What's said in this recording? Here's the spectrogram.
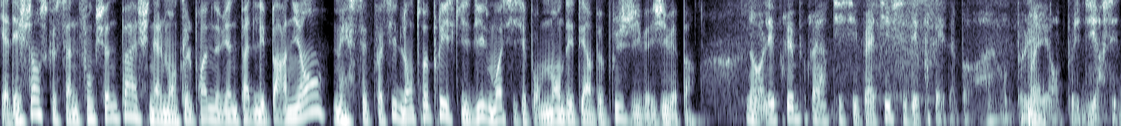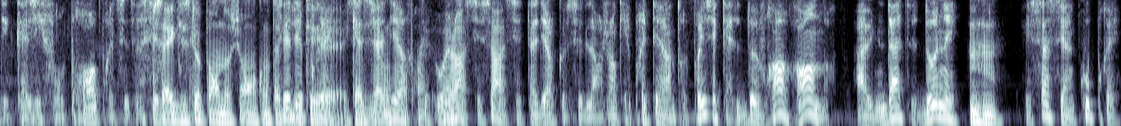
il y a des chances que ça ne fonctionne pas finalement, que le problème ne vienne pas de l'épargnant, mais cette fois-ci de l'entreprise qui se dise, moi, si c'est pour m'endetter un peu plus, j'y vais, j'y vais pas. Non, les prêts participatifs, c'est des prêts d'abord. hein. On peut les- Oui. on peut dire c'est des quasi-fonds propres, etc. C'est Ça n'existe pas en, notion, en C'est des comptabilité prêts. euh, quasi fonds C'est-à-dire propres. que, voilà, c'est ça. C'est-à-dire que c'est de l'argent qui est prêté à l'entreprise et qu'elle devra rendre à une date donnée. Mhm. Et ça, c'est un coup prêt.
